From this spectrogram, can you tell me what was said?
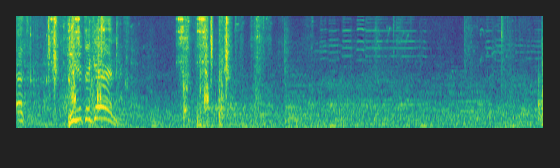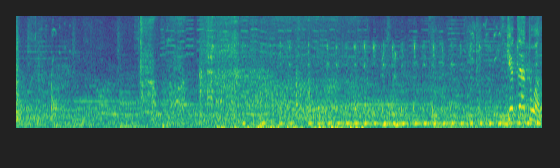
See that? He hit again. Get that one.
